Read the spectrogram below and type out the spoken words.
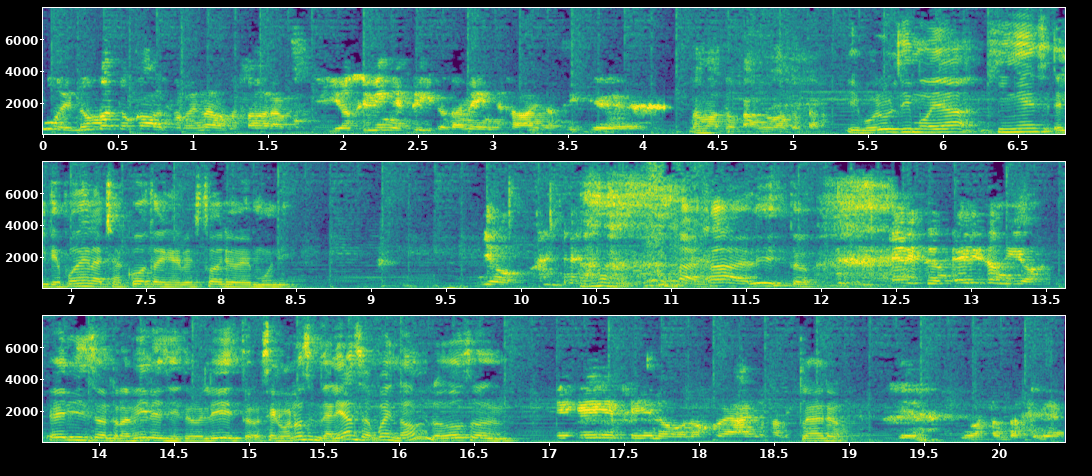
Uy, no me ha tocado desordenado pues ahora, yo soy bien estricto también en esa vaina, así que no me ha tocado, no me ha tocado. Y por último ya, ¿quién es el que pone la chacota en el vestuario de Muni? Yo, Ajá, listo. Edison, Edison y yo. Edison Ramírez y tú, listo. Se conocen de alianza, pues, ¿no? Los dos son... Eh, eh, sí, lo conozco de años. Claro. Bastante afinidad.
